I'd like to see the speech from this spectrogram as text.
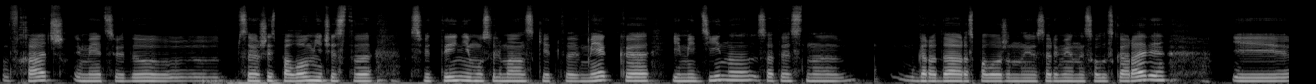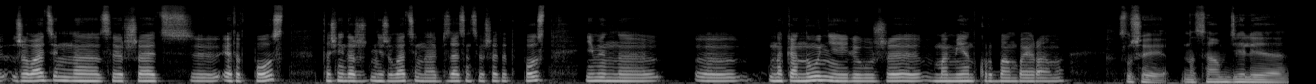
В хадж имеется в виду э, совершить паломничество святыни мусульманские. Это Мекка и Медина, соответственно, города, расположенные в современной Саудовской Аравии. И желательно совершать этот пост, точнее даже нежелательно, а обязательно совершать этот пост именно э, накануне или уже в момент Курбан-Байрама. Слушай, на самом деле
